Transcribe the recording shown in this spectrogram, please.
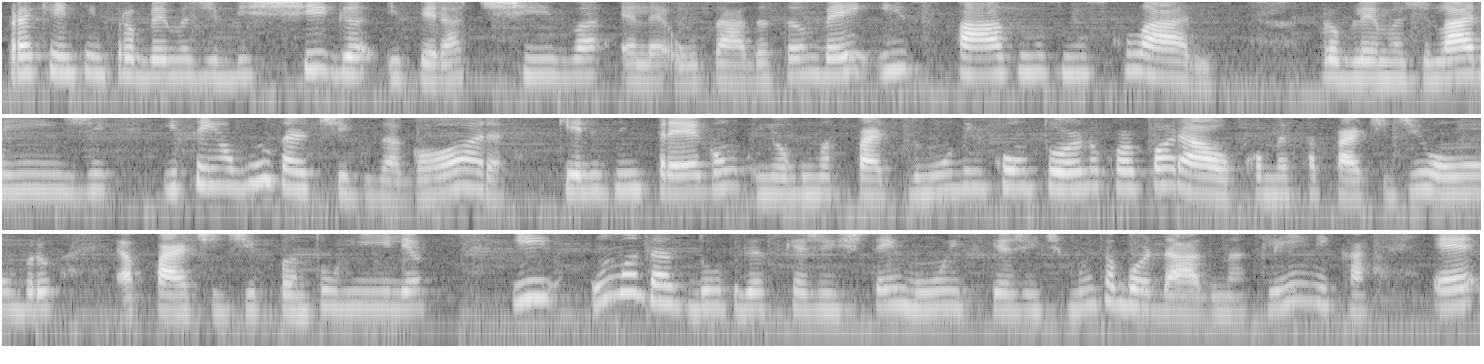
Para quem tem problemas de bexiga hiperativa, ela é usada também e espasmos musculares, problemas de laringe e tem alguns artigos agora que eles empregam em algumas partes do mundo em contorno corporal, como essa parte de ombro, a parte de panturrilha. E uma das dúvidas que a gente tem muito, que a gente muito abordado na clínica, é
